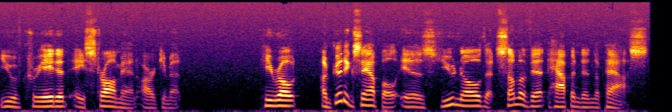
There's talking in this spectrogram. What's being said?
you have created a straw man argument. He wrote, A good example is you know that some event happened in the past.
